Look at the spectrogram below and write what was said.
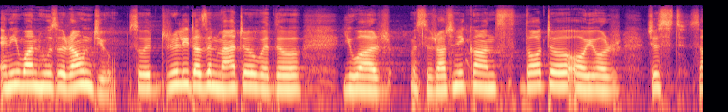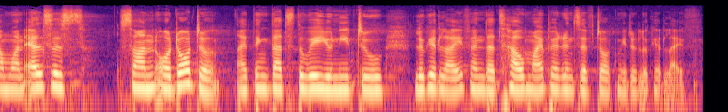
anyone who's around you. So it really doesn't matter whether you are Mr. Rajinikanth's daughter or you're just someone else's son or daughter. I think that's the way you need to look at life, and that's how my parents have taught me to look at life.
